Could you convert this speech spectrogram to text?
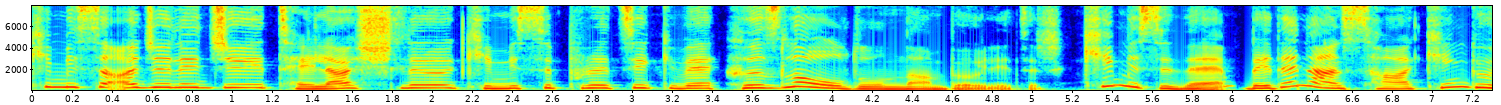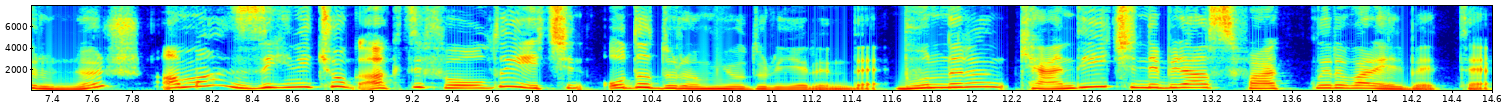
Kimisi aceleci, telaşlı, kimisi pratik ve hızlı olduğundan böyledir. Kimisi de bedenen sakin görünür ama zihni çok aktif olduğu için o da duramıyordur yerinde. Bunların kendi içinde biraz farkları var elbette.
